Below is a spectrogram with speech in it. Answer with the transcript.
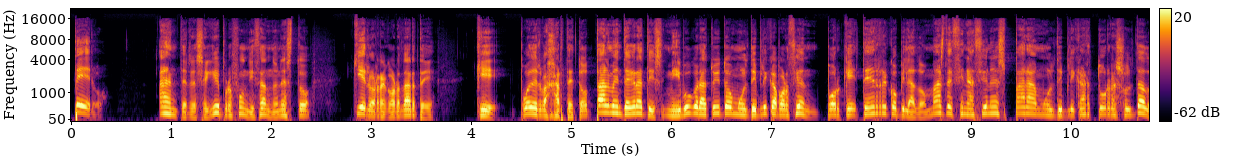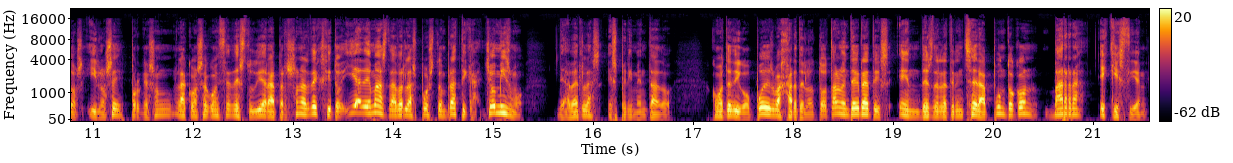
Pero, antes de seguir profundizando en esto, quiero recordarte que puedes bajarte totalmente gratis mi book gratuito Multiplica por 100, porque te he recopilado más de 100 acciones para multiplicar tus resultados. Y lo sé, porque son la consecuencia de estudiar a personas de éxito y además de haberlas puesto en práctica, yo mismo, de haberlas experimentado. Como te digo, puedes bajártelo totalmente gratis en desde barra x100.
